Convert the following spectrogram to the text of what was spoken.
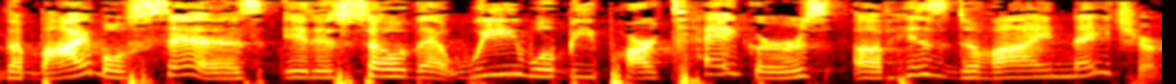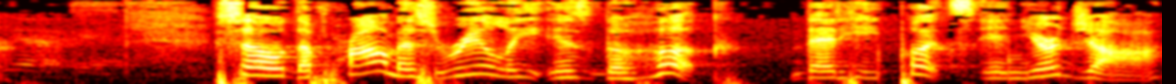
the Bible says it is so that we will be partakers of His divine nature. So the promise really is the hook that He puts in your jaw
